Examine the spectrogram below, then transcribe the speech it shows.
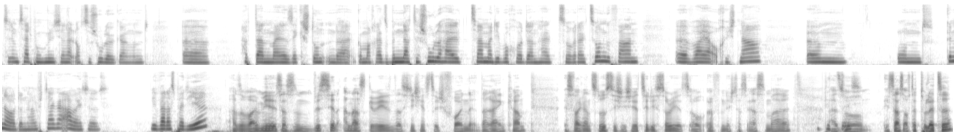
zu dem Zeitpunkt bin ich dann halt noch zur Schule gegangen und äh, habe dann meine sechs Stunden da gemacht. Also bin nach der Schule halt zweimal die Woche dann halt zur Redaktion gefahren, äh, war ja auch recht nah. Ähm, und genau, dann habe ich da gearbeitet. Wie war das bei dir? Also bei mir ist das ein bisschen anders gewesen, dass ich nicht jetzt durch Freunde da reinkam. Es war ganz lustig, ich erzähle die Story jetzt auch öffentlich das erste Mal. Witzig. Also ich saß auf der Toilette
